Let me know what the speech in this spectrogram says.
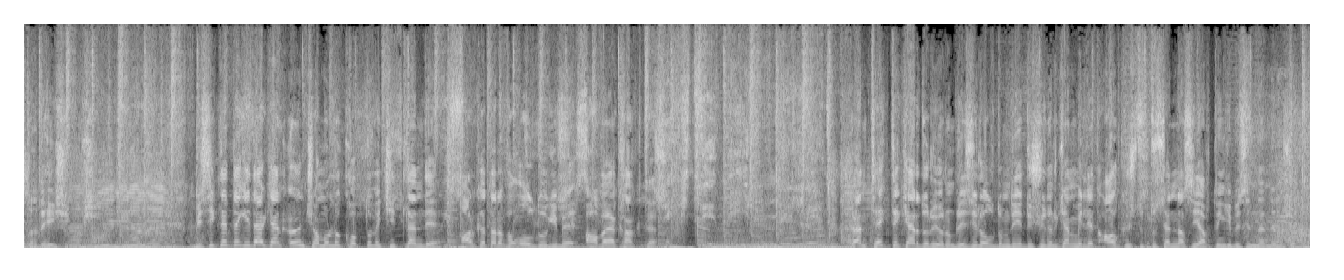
O da değişikmiş. Bisikletle giderken ön çamurluk koptu ve kilitlendi. Arka tarafı olduğu gibi havaya kalktı. Ben tek teker duruyorum. Rezil oldum diye düşünürken millet alkış tuttu. Sen nasıl yaptın gibisinden demiş efendim.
